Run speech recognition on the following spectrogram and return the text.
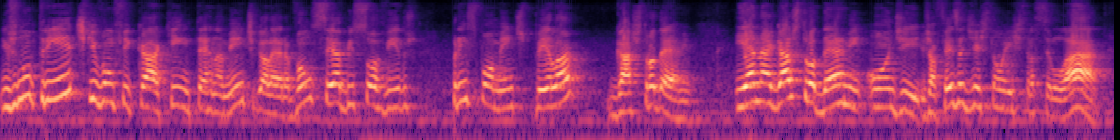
E os nutrientes que vão ficar aqui internamente, galera, vão ser absorvidos principalmente pela gastroderme. E é na gastroderme onde já fez a digestão extracelular,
